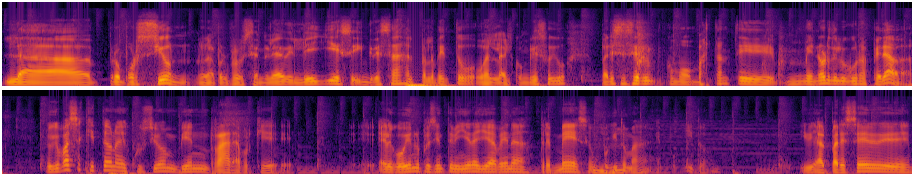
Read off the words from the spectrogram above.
la proporción o la proporcionalidad de leyes ingresadas al Parlamento o al, Congreso, digo, parece ser como bastante menor de lo que uno esperaba. Lo que pasa es que esta es una discusión bien rara, porque eh, el gobierno del presidente Miñera lleva apenas tres meses, un poquito más, es poquito. Y al parecer eh,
